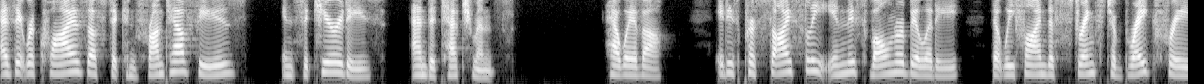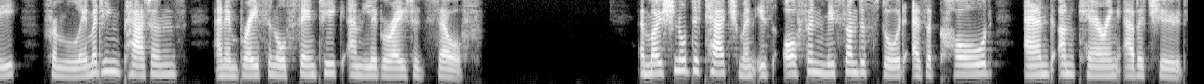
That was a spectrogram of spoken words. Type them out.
as it requires us to confront our fears, insecurities, and attachments. However, it is precisely in this vulnerability that we find the strength to break free from limiting patterns and embrace an authentic and liberated self. Emotional detachment is often misunderstood as a cold and uncaring attitude.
